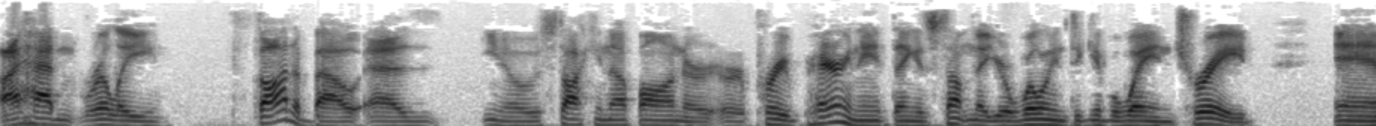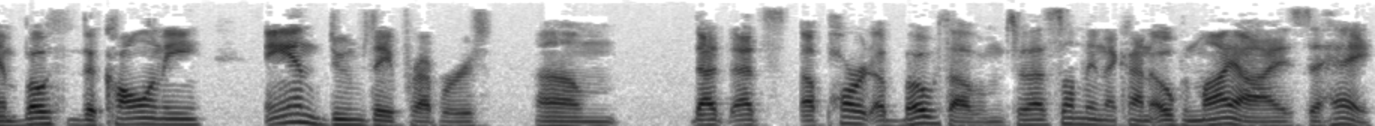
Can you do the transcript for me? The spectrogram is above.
I hadn't really thought about as you know stocking up on or, or preparing anything is something that you're willing to give away in trade, and both the colony and Doomsday Preppers, um, that that's a part of both of them. So that's something that kind of opened my eyes to hey,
